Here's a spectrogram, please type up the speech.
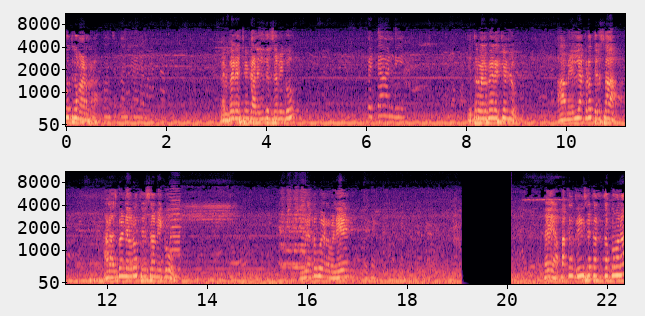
గుర్తుగా మాట్లాడుతున్నాడా? వెల్ఫేర్ రెస్టారెంట్ ఇల్లు తెలుసా మీకు? పెట్టామండి. ఇద్దరు వెల్ఫేర్ రెస్టారెంట్లు ఆమె ఇల్లు ఎక్కడో తెలుసా? వాళ్ళ హస్బెండ్ ఎవరో తెలుసా మీకు? నువ్వు ఎక్కడ పోయాడు మళ్ళీ ఏయ్, ఆ పక్కన గ్రీన్ షర్ట్ అంత తక్కువనా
